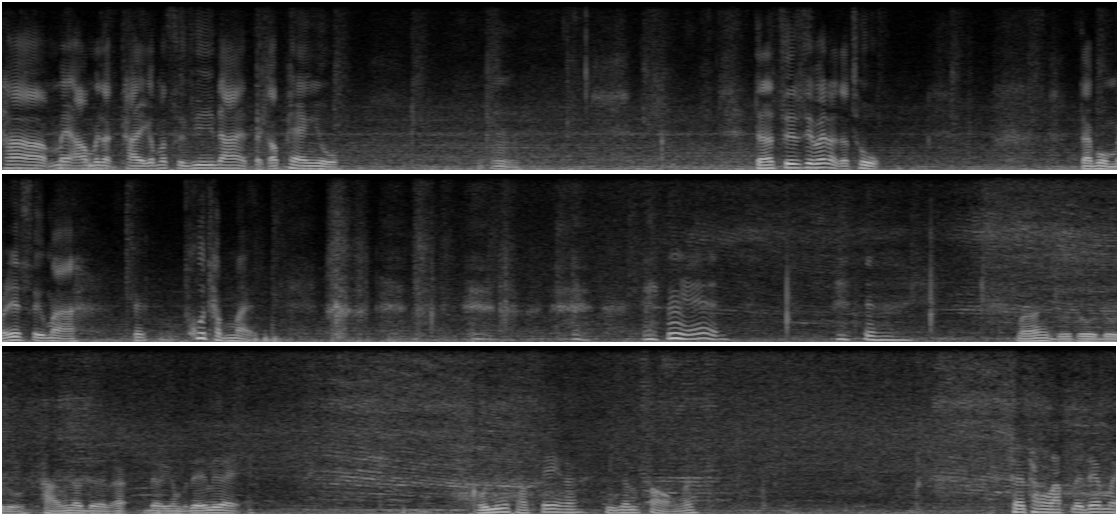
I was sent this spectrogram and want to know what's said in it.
ถ้าไม่เอามาจากไทยก็มาซื้อที่นี่ได้ แต่ก็แพงอยู่ อืมแต่ถ้าซื้อเซเว่นอาจจะถูก แต่ผมไม่ได้ซื้อมาพูดทำไมเนี่ยมาดูดูดูดูทางที่เราเดินแล้วเดินกันไปเรื่อยๆโอ้นี่คาเฟ่นะ มีชั้นสองนะใช้ทางลัดเลยได้ไหม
